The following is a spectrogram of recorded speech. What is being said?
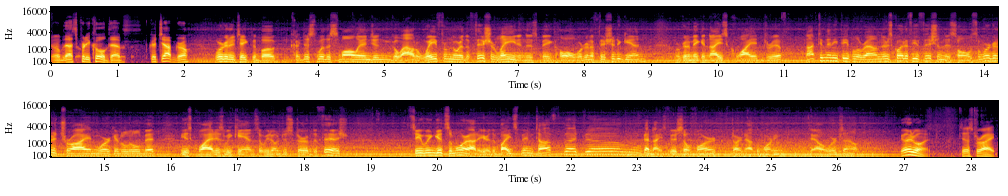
Oh, that's pretty cool, Deb. Good job, girl. We're going to take the boat just with a small engine, go out away from where the fish are laying in this big hole. We're going to fish it again. We're going to make a nice quiet drift. Not too many people around. There's quite a few fish in this hole, so we're going to try and work it a little bit, be as quiet as we can so we don't disturb the fish. see if we can get some more out of here. The bite's been tough, but uh, we've got nice fish so far. Starting out the morning, see how it works out. Good one, just right.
